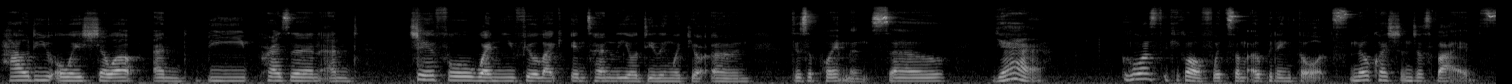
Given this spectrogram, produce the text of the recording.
how do you always show up and be present and cheerful when you feel like internally you're dealing with your own disappointments? So, yeah. Who wants to kick off with some opening thoughts? No question, just vibes.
